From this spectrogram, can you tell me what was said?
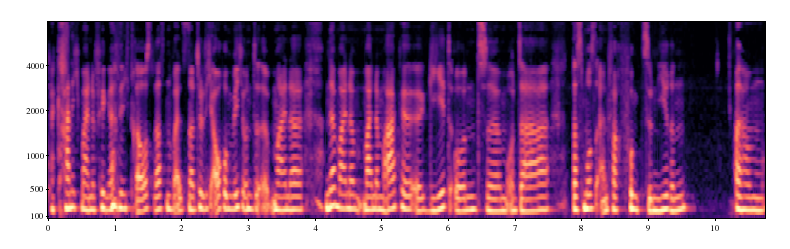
da kann ich meine Finger nicht rauslassen, weil es natürlich auch um mich und äh, meine, ne, meine, meine Marke äh, geht und, ähm, und da, das muss einfach funktionieren. Ähm,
